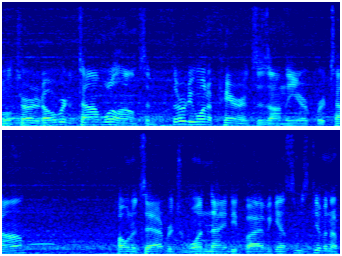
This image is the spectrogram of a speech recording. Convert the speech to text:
We'll turn it over to Tom Wilhelmsen. 31 appearances on the year for Tom. Opponents average 195 against him. He's given up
